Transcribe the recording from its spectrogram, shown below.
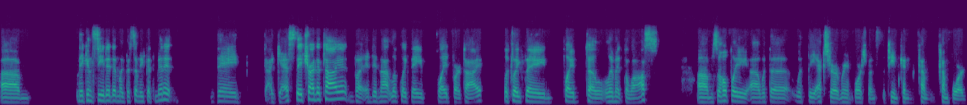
Um, they conceded in like the 75th minute. They, I guess, they tried to tie it, but it did not look like they played for a tie. Looked like they played to limit the loss. Um, so hopefully, uh, with the with the extra reinforcements, the team can come come forward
